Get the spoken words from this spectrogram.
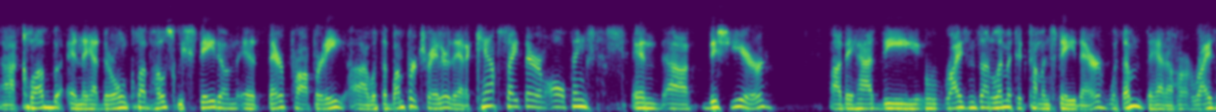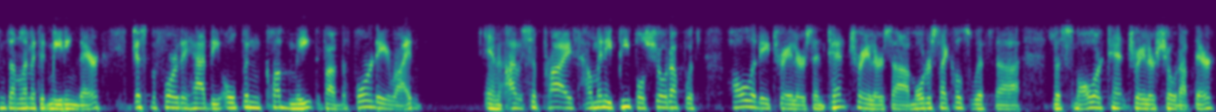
uh, club and they had their own clubhouse. We stayed on at their property uh, with a bumper trailer. They had a campsite there of all things. And uh, this year, uh, they had the Horizons Unlimited come and stay there with them. They had a Horizons Unlimited meeting there just before they had the open club meet the four day ride and I was surprised how many people showed up with holiday trailers and tent trailers, uh, motorcycles with uh, the smaller tent trailer showed up there,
